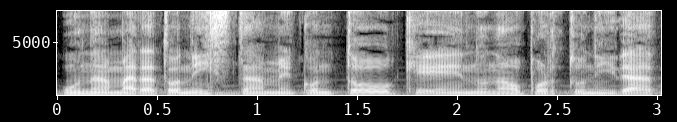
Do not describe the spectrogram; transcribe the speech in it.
Una maratonista me contó que en una oportunidad,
